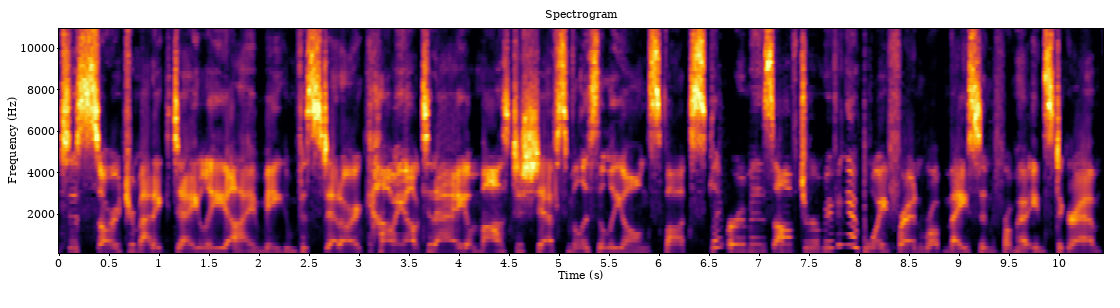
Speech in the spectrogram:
to So Dramatic Daily. I'm Megan Pustetto. Coming up today, Master Chef's Melissa Leong sparks split rumours after removing her boyfriend Rob Mason from her Instagram.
